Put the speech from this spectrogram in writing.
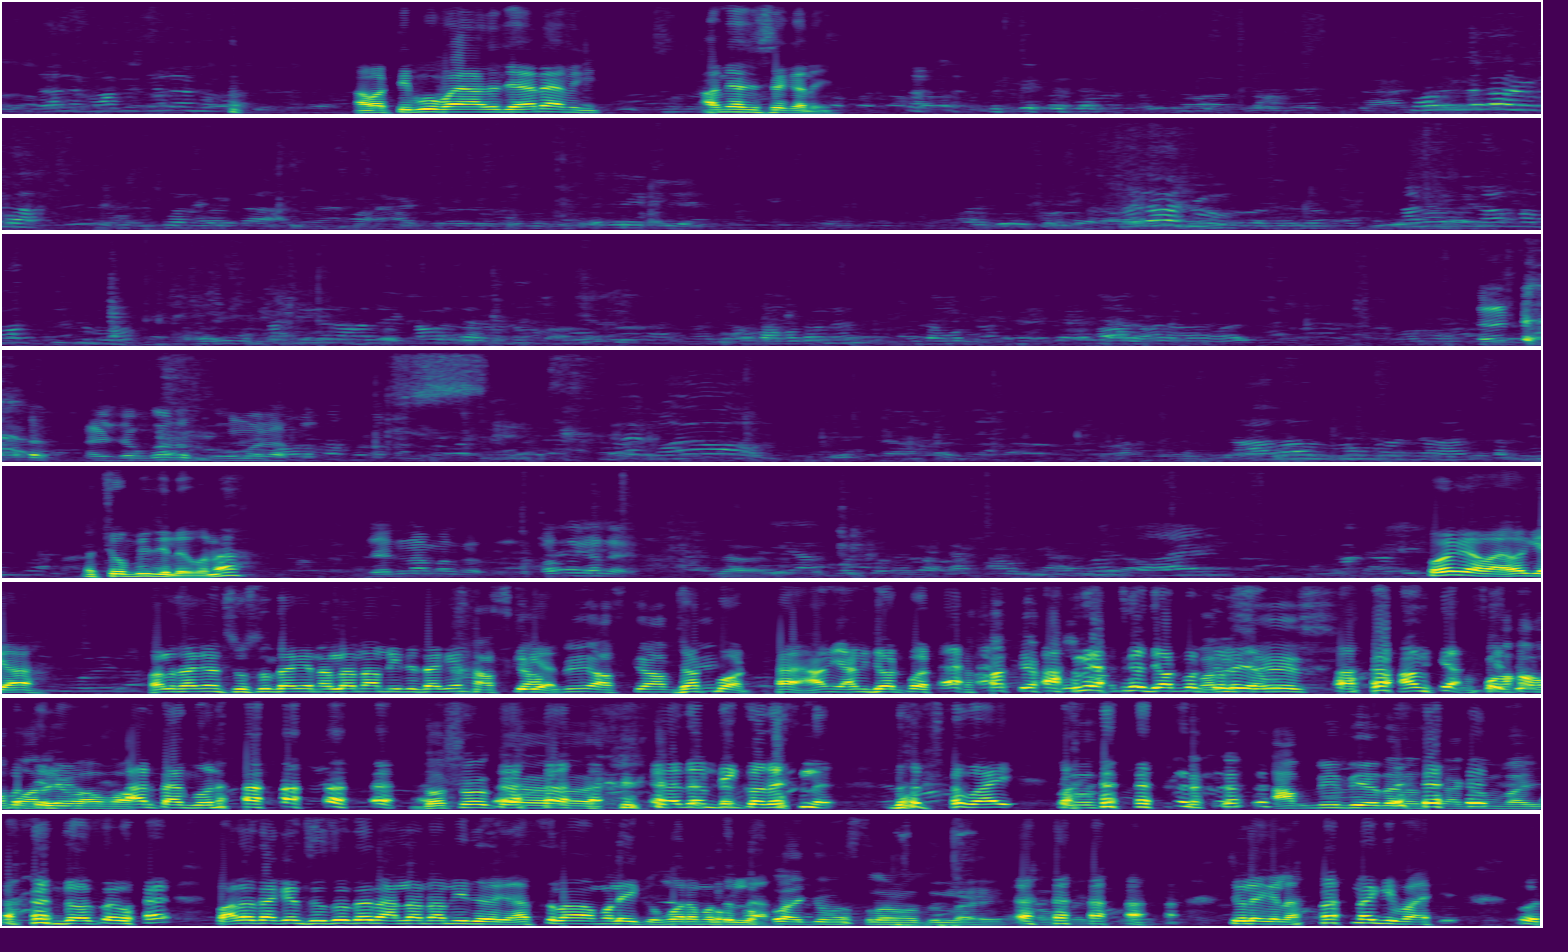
আমার টিপু ভাই আছে যেখানে আমি আমি আছি সেখানে। ঘুমে রাখো। চব্বিশ লেবো না? গেলে? হয়ে গেছে ভাই হয়ে গিয়া ভালো থাকেন সুস্থ থাকেন আল্লাহ নাম নিতে থাকেন। আজকে আপনি আজকে আপনি? ঝটপট। হ্যাঁ আমি আমি ঝটপট। আমি আজকে ঝটপট মানে চলে যাব আমি আজকে ঝটপট চলে যাব। আর থাকব না। দর্শক একদম ঠিক কথা। দর্শক ভাই আপনি দিয়ে দেন আকরাম ভাই। দর্শক ভাই ভালো থাকেন সুস্থ থাকেন আল্লাহ নাম নিতে থাকেন। আসসালামু আলাইকুম রহমতুল্লাহ। ওয়ালাইকুম আসসালাম রহমতুল্লাহি। চলে গেলাম নাকি ভাই?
